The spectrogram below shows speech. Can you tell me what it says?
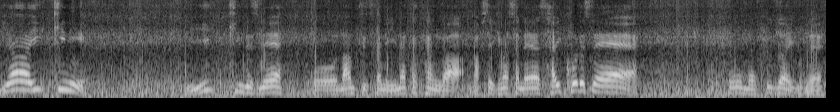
いや一気に一気にですね。こうなんていうんですかね田舎感が増してきましたね。最高ですね。こう木材のね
